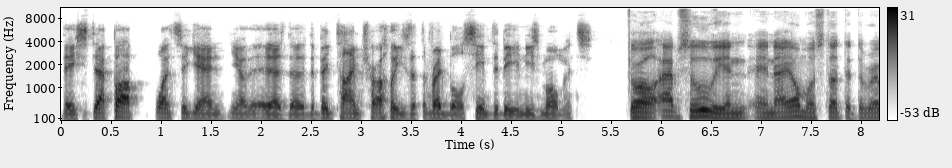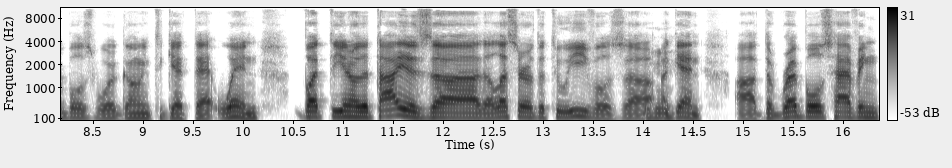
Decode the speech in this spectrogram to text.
They step up once again. You know, the the, the big time Charlies that the Red Bulls seem to be in these moments. Well, absolutely, and and I almost thought that the Rebels were going to get that win, but you know the tie is uh, the lesser of the two evils. Uh, mm-hmm. Again, uh, the Rebels having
